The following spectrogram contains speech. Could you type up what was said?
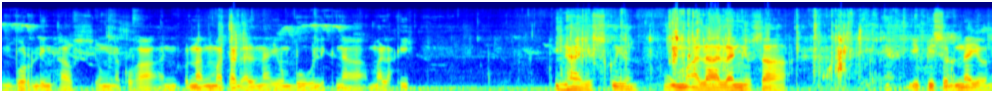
Yung boarding house yung nakuhaan ko ng matagal na yung bulik na malaki. Inayos ko yun. Kung maalala nyo sa episode na yon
